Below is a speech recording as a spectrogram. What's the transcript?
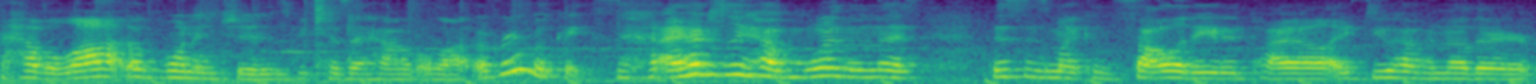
I have a lot of one inches because I have a lot of rainbow cakes. I actually have more than this. This is my consolidated pile. I do have another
